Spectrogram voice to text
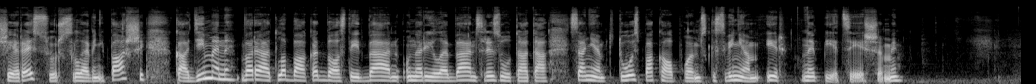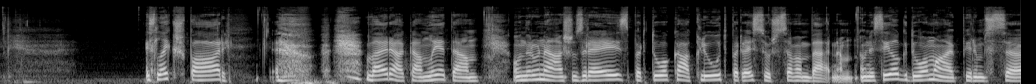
šie resursi, lai viņi paši, kā ģimene, varētu labāk atbalstīt bērnu un arī lai bērns rezultātā saņemtu tos pakalpojumus, kas viņam ir nepieciešami. Es lekšu pāri vairākām lietām un runāšu uzreiz par to, kā kļūt par resursu savam bērnam. Un es ilgi domāju pirms uh,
